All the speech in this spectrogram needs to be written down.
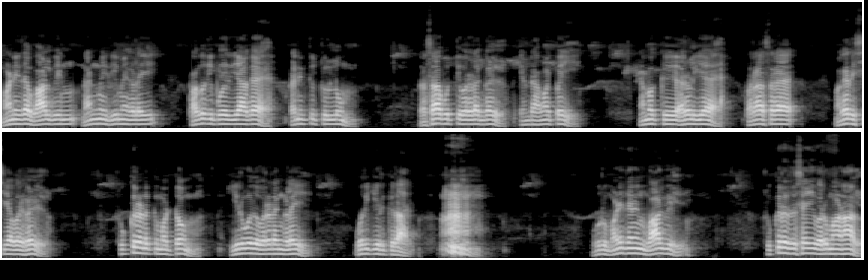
மனித வாழ்வின் நன்மை தீமைகளை பகுதி பகுதியாக கணித்து சொல்லும் தசாபுத்தி வருடங்கள் என்ற அமைப்பை நமக்கு அருளிய பராசர மகரிஷி அவர்கள் சுக்கிரனுக்கு மட்டும் இருபது வருடங்களை ஒதுக்கியிருக்கிறார். ஒரு மனிதனின் வாழ்வில் சுக்கிர திசை வருமானால்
